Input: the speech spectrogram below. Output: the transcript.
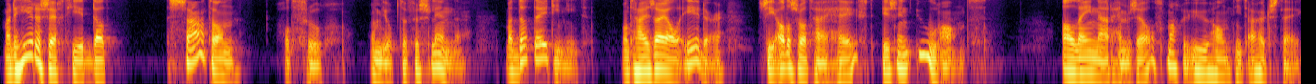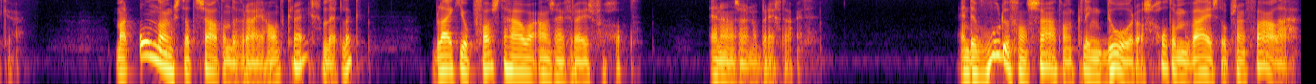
Maar de Heere zegt hier dat Satan God vroeg om Job te verslinden. Maar dat deed hij niet. Want hij zei al eerder, zie alles wat hij heeft is in uw hand. Alleen naar hemzelf mag u uw hand niet uitsteken. Maar ondanks dat Satan de vrije hand kreeg, letterlijk, blijkt Job vast te houden aan zijn vrees voor God en aan zijn oprechtheid. En de woede van Satan klinkt door als God hem wijst op zijn fala.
